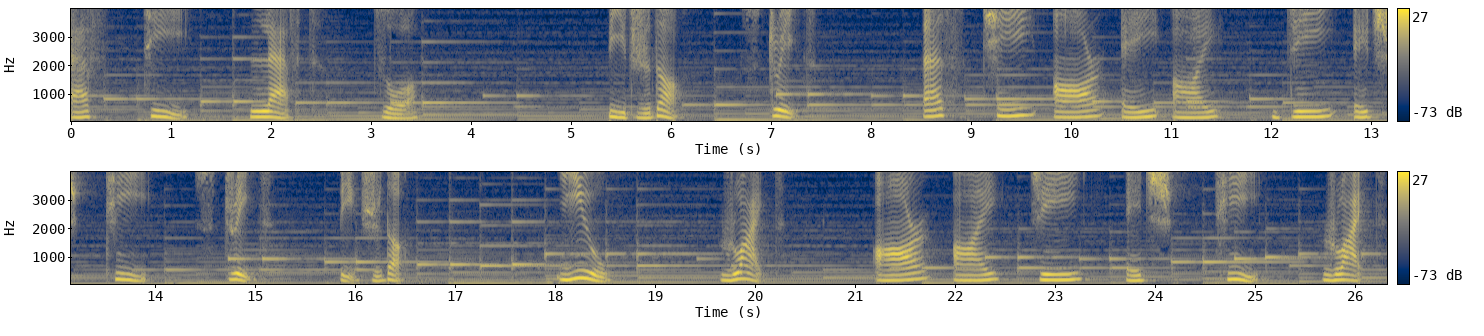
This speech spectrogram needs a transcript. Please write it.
F T left 左，笔直的 straight S T R A I G H T straight 笔直的 U right R I G H T right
